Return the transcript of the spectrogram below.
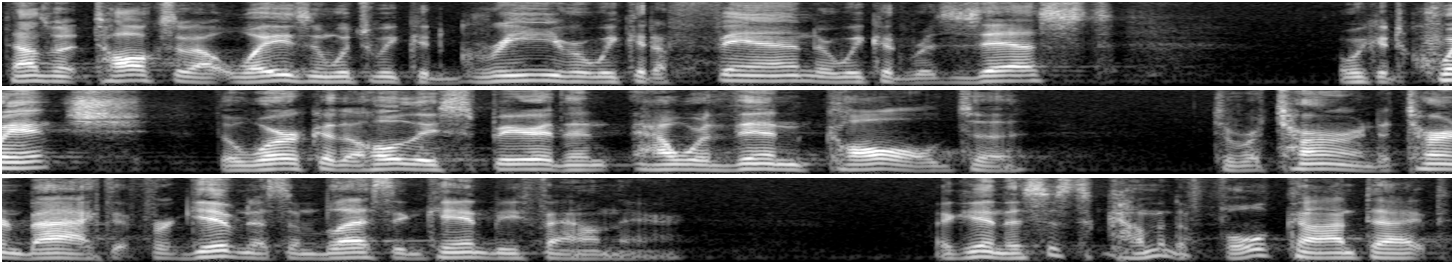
times when it talks about ways in which we could grieve or we could offend or we could resist we could quench the work of the Holy Spirit, and how we're then called to, to return, to turn back, that forgiveness and blessing can be found there. Again, this is to come into full contact,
